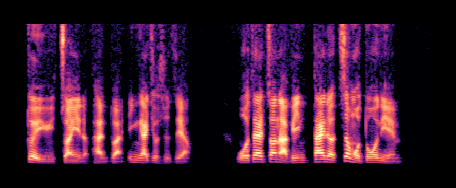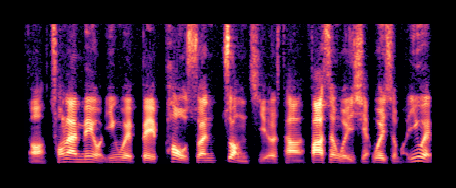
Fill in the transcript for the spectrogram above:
对于专业的判断，应该就是这样。我在装甲兵待了这么多年啊，从来没有因为被炮栓撞击而它发生危险。为什么？因为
